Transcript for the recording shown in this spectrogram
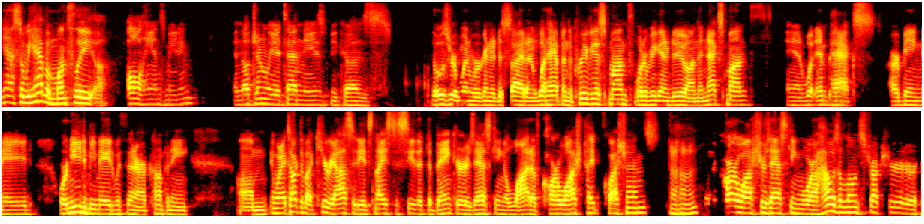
Yeah, so we have a monthly uh, all hands meeting, and they'll generally attend these because those are when we're going to decide on what happened the previous month, what are we going to do on the next month, and what impacts are being made or need to be made within our company. Um, and when I talked about curiosity, it's nice to see that the banker is asking a lot of car wash type questions. Uh-huh The car washers asking more how is a loan structured or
